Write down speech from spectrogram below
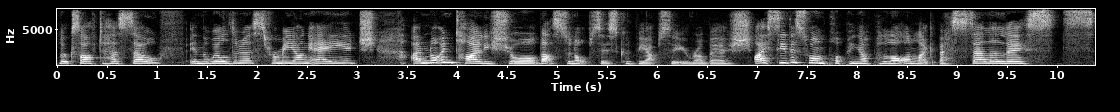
looks after herself in the wilderness from a young age. I'm not entirely sure, that synopsis could be absolutely rubbish. I see this one popping up a lot on like bestseller lists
